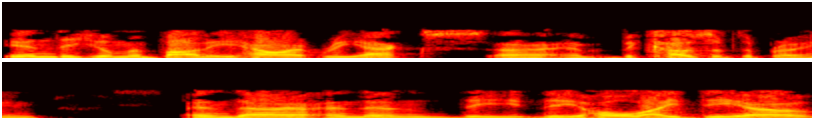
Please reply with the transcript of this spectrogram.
in the human body, how it reacts uh, because of the brain. And, uh, and then the, the whole idea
